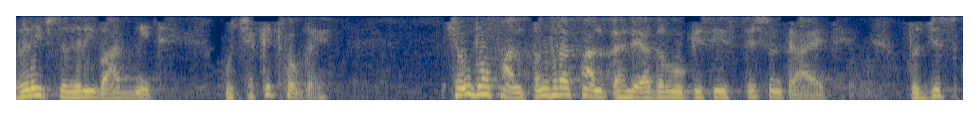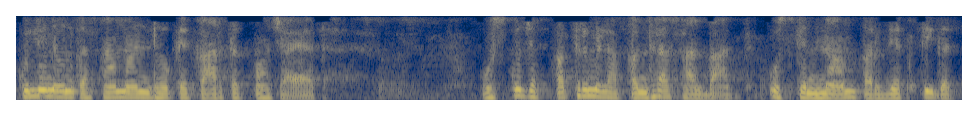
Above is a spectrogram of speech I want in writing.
गरीब से गरीब आदमी थे। वो चकित हो गए। चौदह साल, पंद्रह साल पहले अगर वो किसी स्टेशन पे आए थे तो जिस कुली ने उनका सामान ढो के कार तक पहुँचाया था उसको जब पत्र मिला पंद्रह साल बाद, उसके नाम पर व्यक्तिगत।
